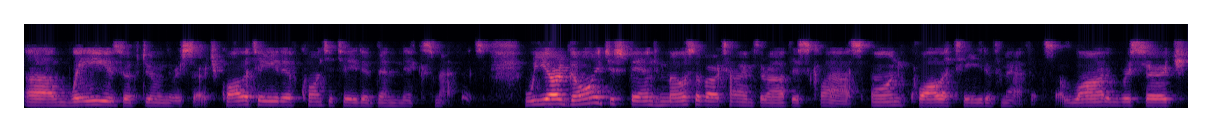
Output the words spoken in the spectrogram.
uh, ways of doing the research: qualitative, quantitative, and mixed methods. We are going to spend most of our time throughout this class on qualitative methods. A lot of research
